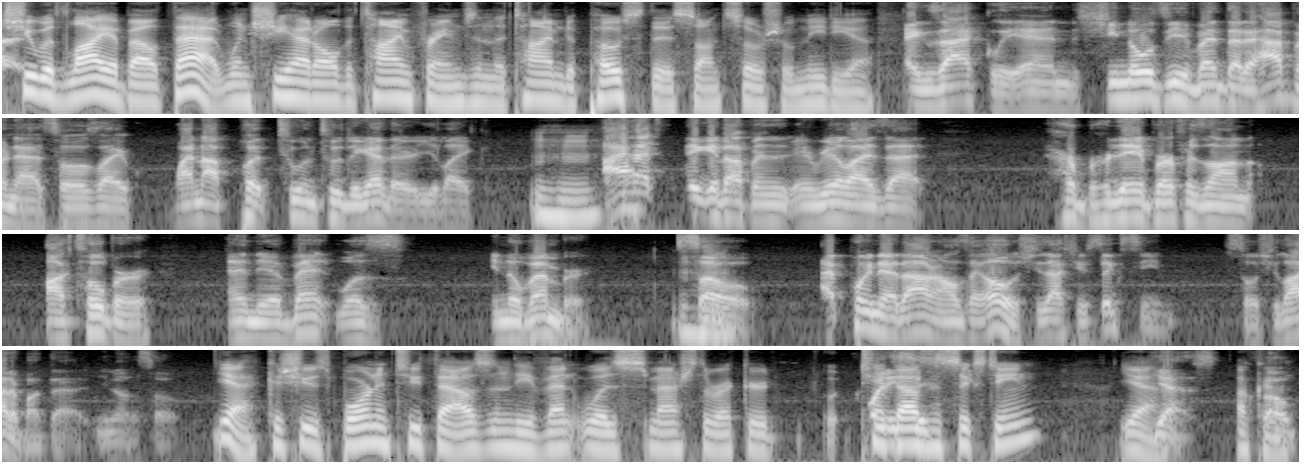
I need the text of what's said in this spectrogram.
that she would lie about that when she had all the time frames and the time to post this on social media. exactly, and she knows the event that it happened at. So it's like, why not put two and two together? You like, hmm I had to pick it up and, and realize that her her day of birth is on October, and the event was in November. Mm-hmm. So I pointed that out, and I was like, oh, she's actually 16. So she lied about that, you know. So Yeah, because she was born in 2000. The event was Smash the Record 2016. Yeah. yes, Okay. So,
